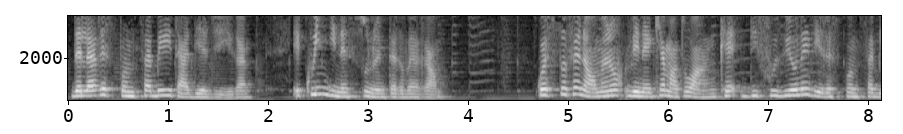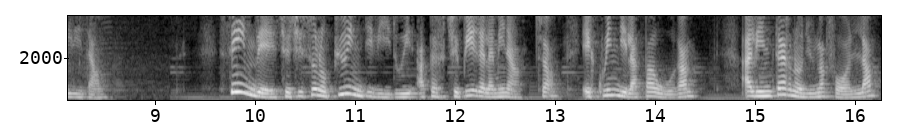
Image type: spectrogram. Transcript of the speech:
della responsabilità di agire e quindi nessuno interverrà. Questo fenomeno viene chiamato anche diffusione di responsabilità. Se invece ci sono più individui a percepire la minaccia e quindi la paura, all'interno di una folla,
